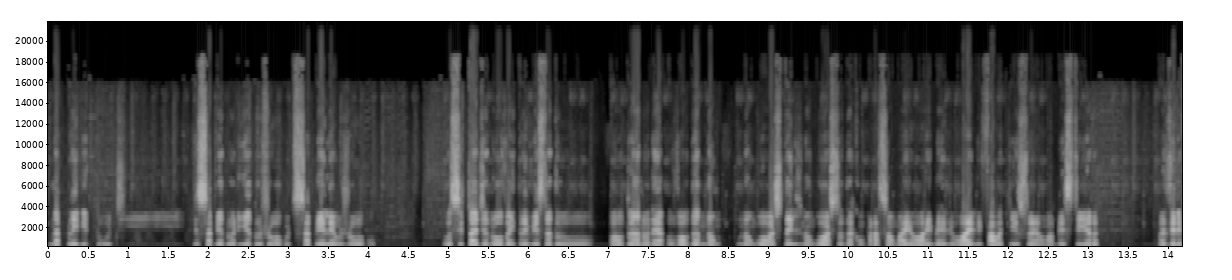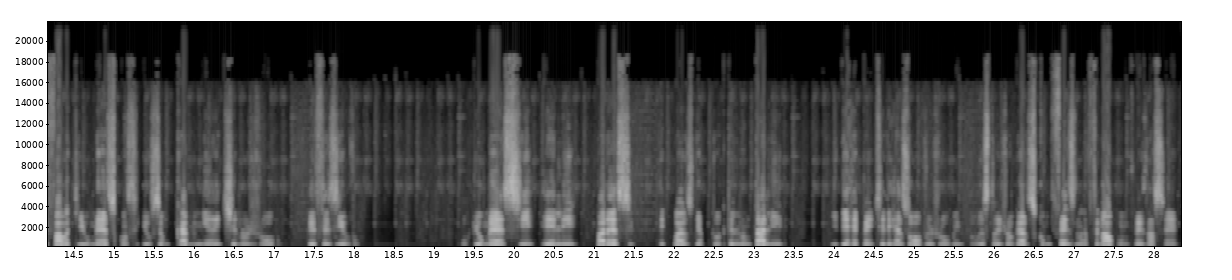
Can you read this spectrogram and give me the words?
na plenitude de sabedoria do jogo, de saber ler o jogo. Vou citar de novo a entrevista do Valdano, né? O Valdano não, não gosta, ele não gosta da comparação maior e melhor, ele fala que isso é uma besteira, mas ele fala que o Messi conseguiu ser um caminhante no jogo decisivo. Porque o Messi, ele parece quase o tempo todo que ele não tá ali. E de repente ele resolve o jogo em duas, três jogadas, como fez na final, como fez na série.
